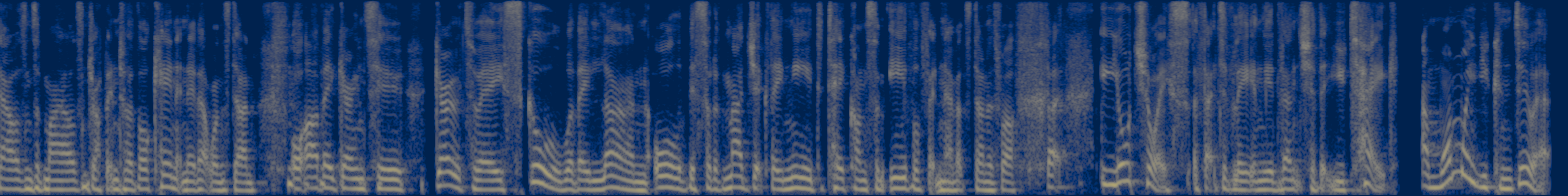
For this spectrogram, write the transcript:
Thousands of miles and drop it into a volcano. No, that one's done. Or are they going to go to a school where they learn all of this sort of magic they need to take on some evil? Fit? No, that's done as well. But your choice, effectively, in the adventure that you take. And one way you can do it,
